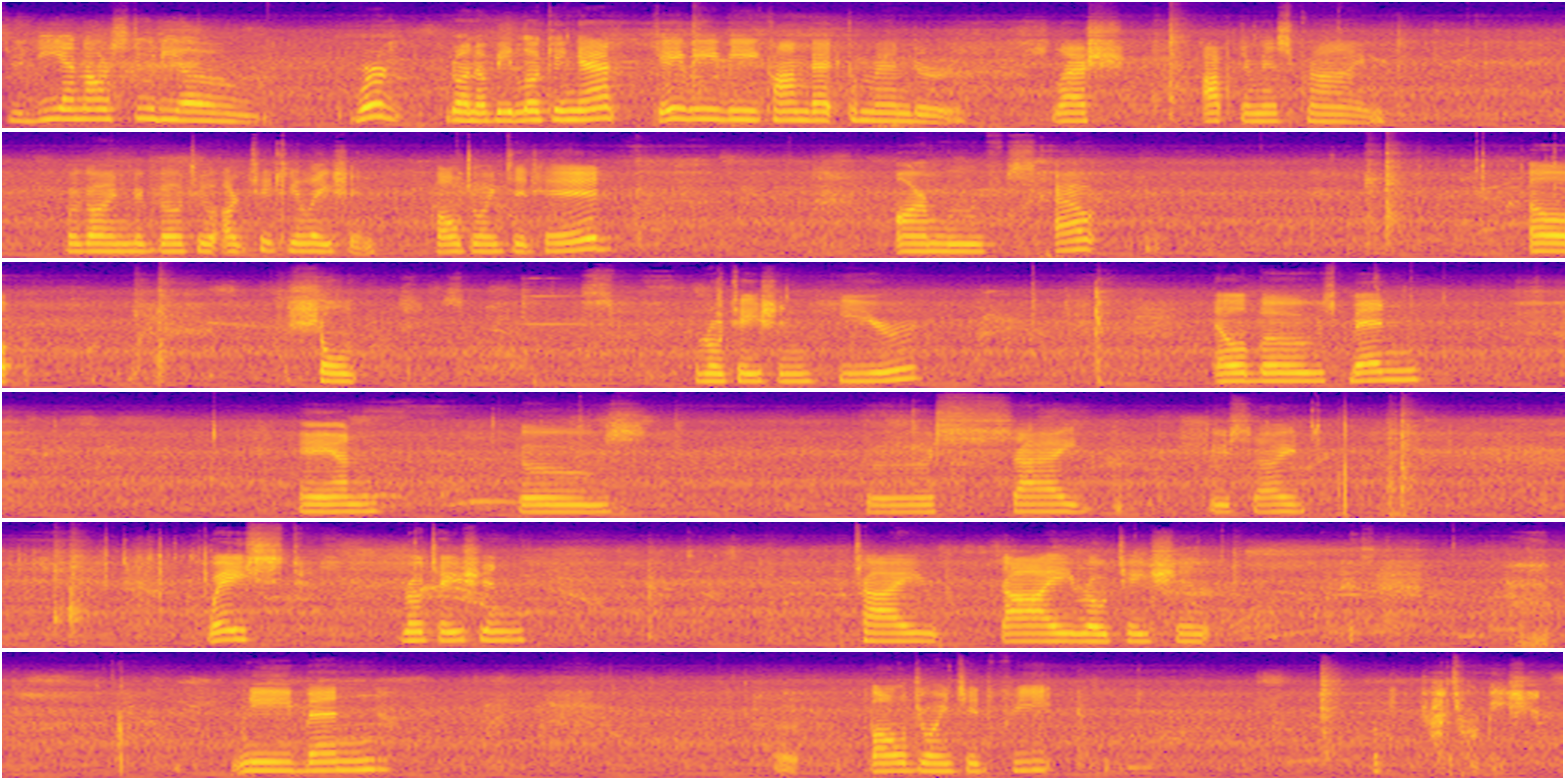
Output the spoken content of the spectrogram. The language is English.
to DNR Studio. We're gonna be looking at KBB Combat Commander slash Optimus Prime. We're going to go to articulation. Ball jointed head. Arm moves out. L shoulder rotation here elbows bend and goes, goes side to side. Waist rotation. Tie thigh rotation. Knee bend ball jointed feet. Okay, transformation.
